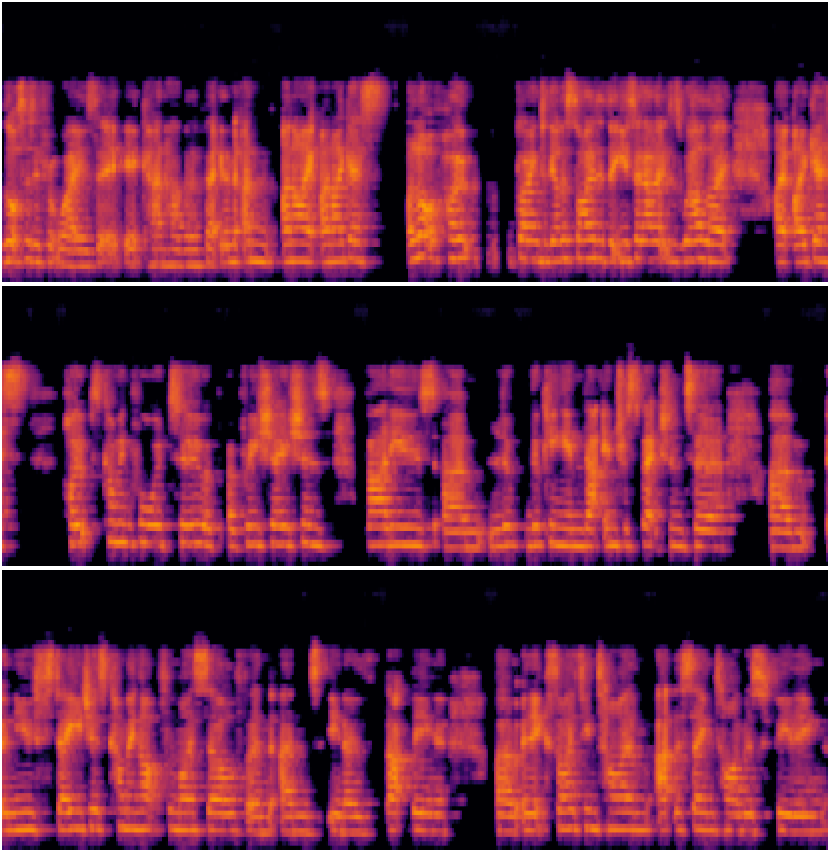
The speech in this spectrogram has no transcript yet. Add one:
lots of different ways that it, it can have an effect. And and and I and I guess a lot of hope going to the other side is that you said, Alex, as well. Like, I, I guess hopes coming forward too, appreciations, values, um, look, looking in that introspection to um, a new stages coming up for myself, and and you know that being uh, an exciting time at the same time as feeling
